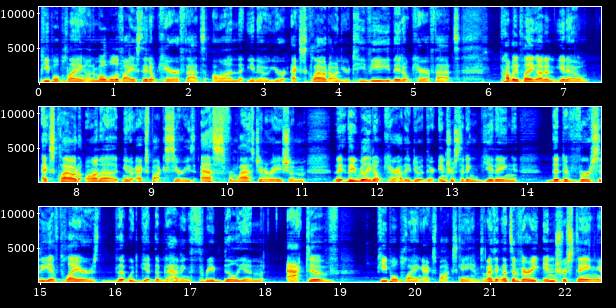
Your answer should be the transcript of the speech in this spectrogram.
people playing on a mobile device. They don't care if that's on, you know, your xCloud on your TV. They don't care if that's probably playing on a you know xCloud on a you know Xbox Series S from last generation. They, they really don't care how they do it. They're interested in getting the diversity of players that would get them to having three billion active people playing Xbox games, and I think that's a very interesting.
